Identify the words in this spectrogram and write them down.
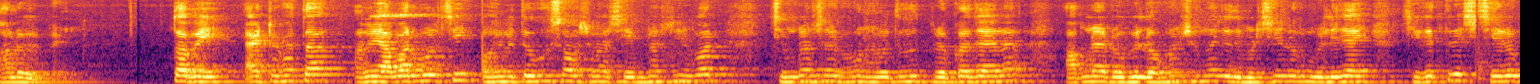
ভালো হবেন তবে একটা কথা আমি আবার বলছি হোমিওপ্যাথি ওষুধ সবসময় সিমটমস নির্ভর। সিমটমস কখনো হোমিওপ্যাথি ওষুধ প্রয়োগ করা যায় না। আপনার রোগীর লক্ষণের সঙ্গে যদি মেডিসিন রোগ মিলে যায়, সেক্ষেত্রে সে রোগ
